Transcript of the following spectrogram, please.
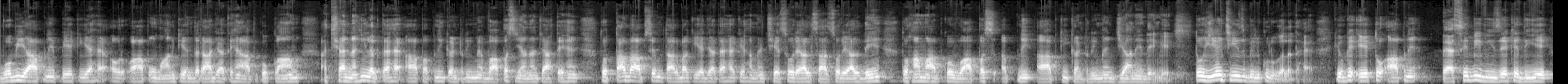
वो भी आपने पे किया है और आप ओमान के अंदर आ जाते हैं, आपको काम अच्छा नहीं लगता है, आप अपनी कंट्री में वापस जाना चाहते हैं तो तब आपसे मुतालबा किया जाता है कि हमें छः सौ रियाल, सात सौ रियाल दें तो हम आपको वापस अपनी, आपकी कंट्री में जाने देंगे। तो ये चीज़ बिल्कुल गलत है, क्योंकि एक तो आपने पैसे भी वीज़े के दिए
